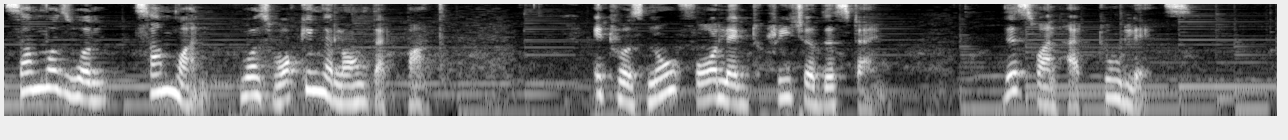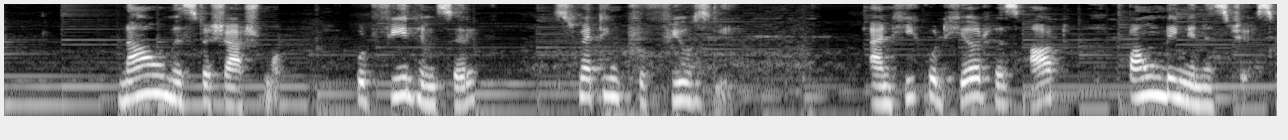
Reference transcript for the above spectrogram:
Someone was, someone was walking along that path. It was no four legged creature this time. This one had two legs. Now Mr. Shasmal could feel himself sweating profusely, and he could hear his heart pounding in his chest.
